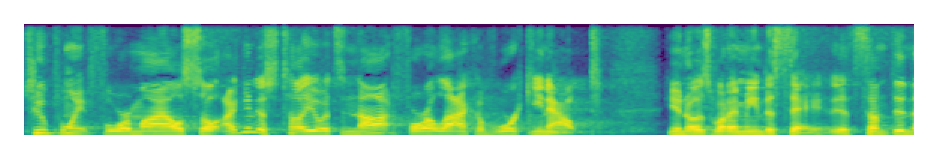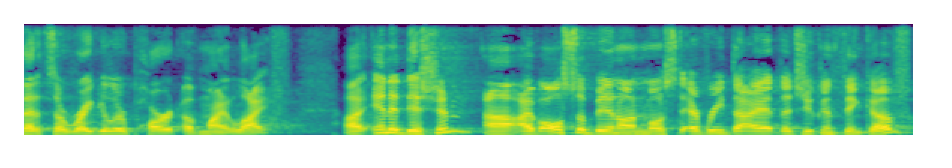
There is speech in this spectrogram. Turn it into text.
2.4 miles. So I can just tell you it's not for a lack of working out, you know, is what I mean to say. It's something that's a regular part of my life. Uh, in addition, uh, I've also been on most every diet that you can think of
